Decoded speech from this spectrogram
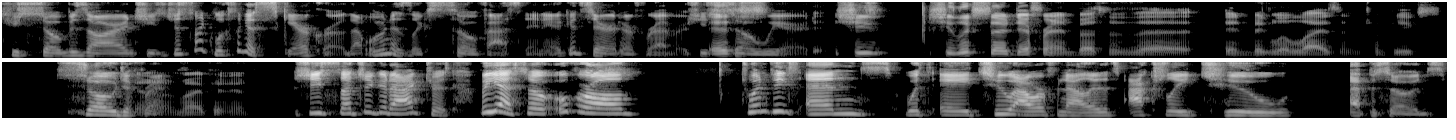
She's so bizarre, and she's just like looks like a scarecrow. That woman is like so fascinating. I could stare at her forever. She's so weird. She's she looks so different in both of the in Big Little Lies and Twin Peaks. So you know, different. in my opinion. She's such a good actress. But yeah, so overall, Twin Peaks ends with a two-hour finale that's actually two episodes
